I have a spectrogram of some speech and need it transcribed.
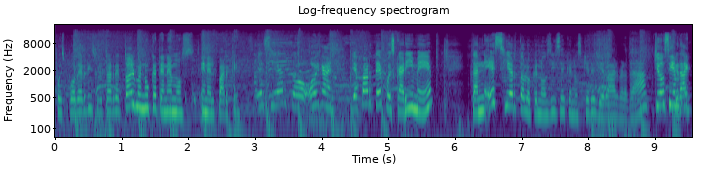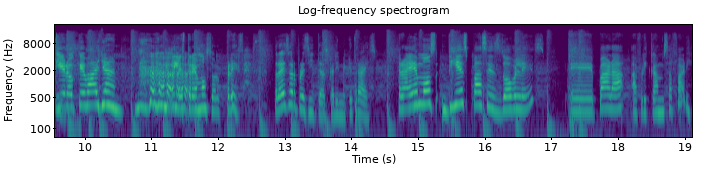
pues poder disfrutar de todo el menú que tenemos en el parque. Es cierto, oigan, y aparte, pues Karime, tan es cierto lo que nos dice que nos quiere llevar, ¿verdad? Yo siempre Gratis. quiero que vayan y les traemos sorpresas. Trae sorpresitas, Karime, ¿qué traes? Traemos 10 pases dobles eh, para Africam Safari.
